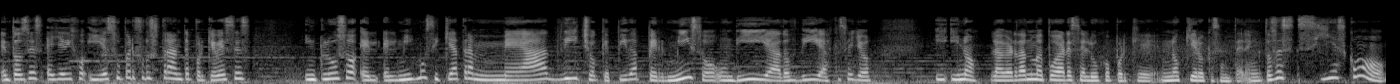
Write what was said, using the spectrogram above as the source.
Entonces ella dijo, y es súper frustrante porque a veces incluso el, el, mismo psiquiatra me ha dicho que pida permiso un día, dos días, qué sé yo, y, y no, la verdad no me puedo dar ese lujo porque no quiero que se enteren. Entonces sí es como...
